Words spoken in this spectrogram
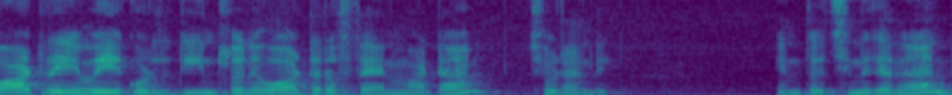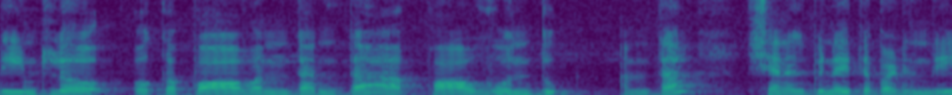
వాటర్ ఏం వేయకూడదు. దీంట్లోనే వాటర్ వస్తాయన్నమాట. చూడండి. ఇంత వచ్చింది కదా దీంట్లో ఒక పావు అంతంతా పావు వంతు అంతా శనగపిండి అయితే పడింది.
